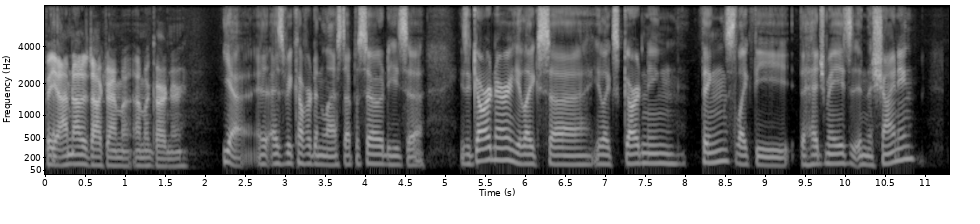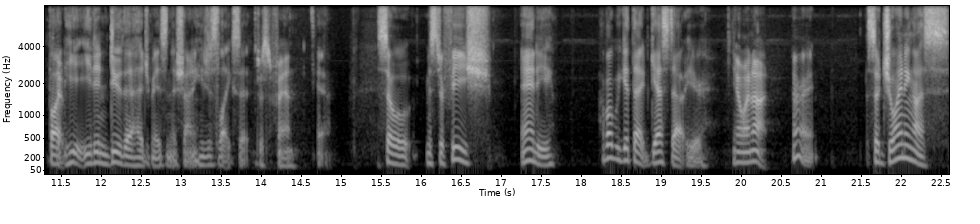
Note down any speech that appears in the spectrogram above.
But yeah, I'm not a doctor. I'm a I'm a gardener. Yeah, as we covered in the last episode, he's a he's a gardener. He likes uh he likes gardening things like the the hedge maze in The Shining, but Yep. he he didn't do the hedge maze in The Shining. He just likes it. Just a fan. Yeah. So, Mr. Fish, Andy, how about we get that guest out here? Yeah, why not? All right. So joining us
